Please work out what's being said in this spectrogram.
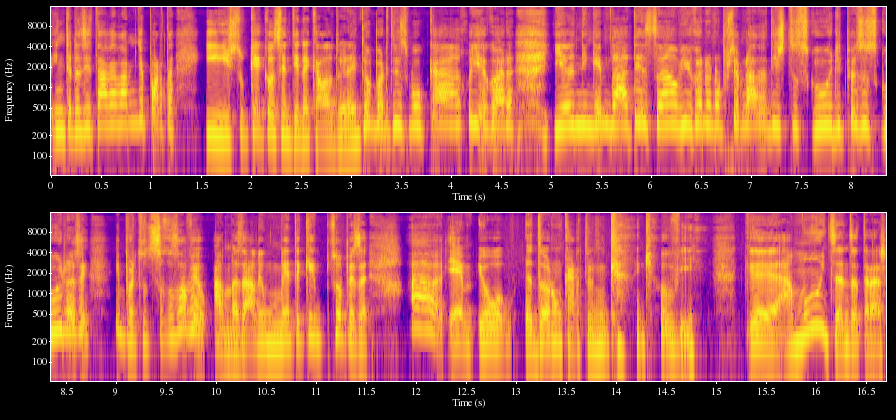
intransitável à minha porta. E isto o que é que eu senti naquela altura? Então partiu-se o meu carro e agora e eu- ninguém me dá atenção e agora eu não percebo nada disto do seguro e depois o seguro, e depois tudo se resolveu. Ah, mas há ali um momento em que a pessoa pensa: ah, é, eu adoro um cartoon que, que eu vi que há muitos anos atrás,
